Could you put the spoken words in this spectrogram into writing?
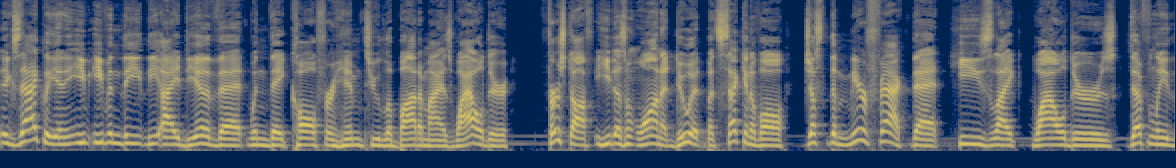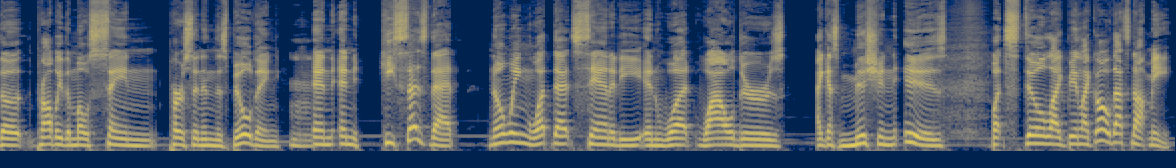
Exactly, and e- even the the idea that when they call for him to lobotomize Wilder, first off, he doesn't want to do it, but second of all, just the mere fact that he's like Wilder's definitely the probably the most sane person in this building, mm-hmm. and and he says that knowing what that sanity and what Wilder's I guess mission is, but still like being like, oh, that's not me.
